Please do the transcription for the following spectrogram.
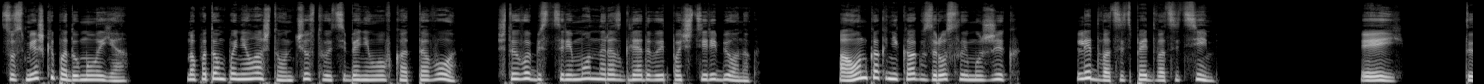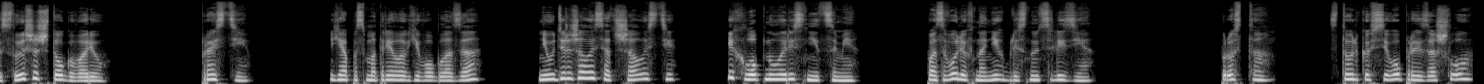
С усмешкой подумала я, но потом поняла, что он чувствует себя неловко от того, что его бесцеремонно разглядывает почти ребенок, а он как-никак взрослый мужик, лет 25-27. «Эй, ты слышишь, что говорю?» «Прости». Я посмотрела в его глаза, не удержалась от шалости и хлопнула ресницами, позволив на них блеснуть слезе. Просто столько всего произошло,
